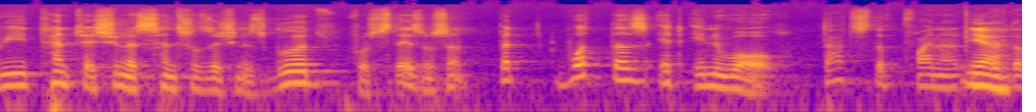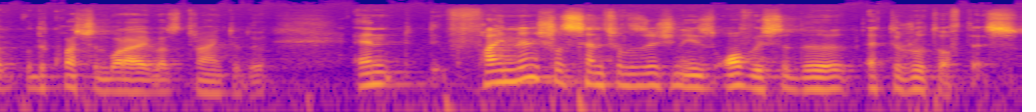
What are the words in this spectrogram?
we tend to assume that centralization is good for states, but what does it involve? That's the final, yeah. the, the question what I was trying to do. And financial centralization is obviously the, at the root of this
